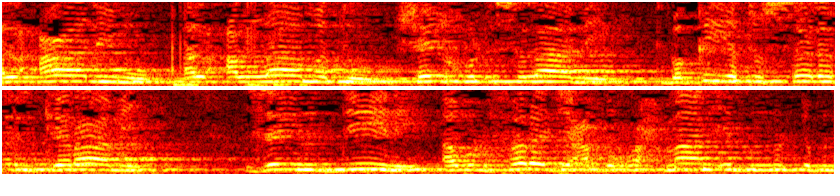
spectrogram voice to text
alcaalimu alcallaamatu shaykhu lislaami baqiyat salaf alkiraami zayn اddiini abulfaraji cabdiraxmaan ibn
